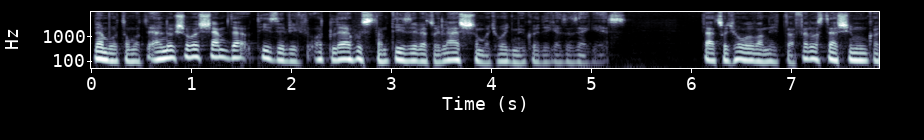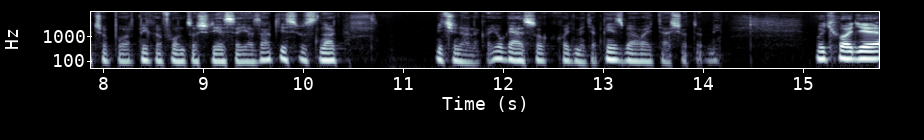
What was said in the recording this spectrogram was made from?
Nem voltam ott elnök sohasem, de tíz évig ott lehúztam tíz évet, hogy lássam, hogy hogy működik ez az egész. Tehát, hogy hol van itt a felosztási munkacsoport, mik a fontos részei az Artisiusnak, mit csinálnak a jogászok, hogy megy a pénzbehajtás, stb. Úgyhogy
